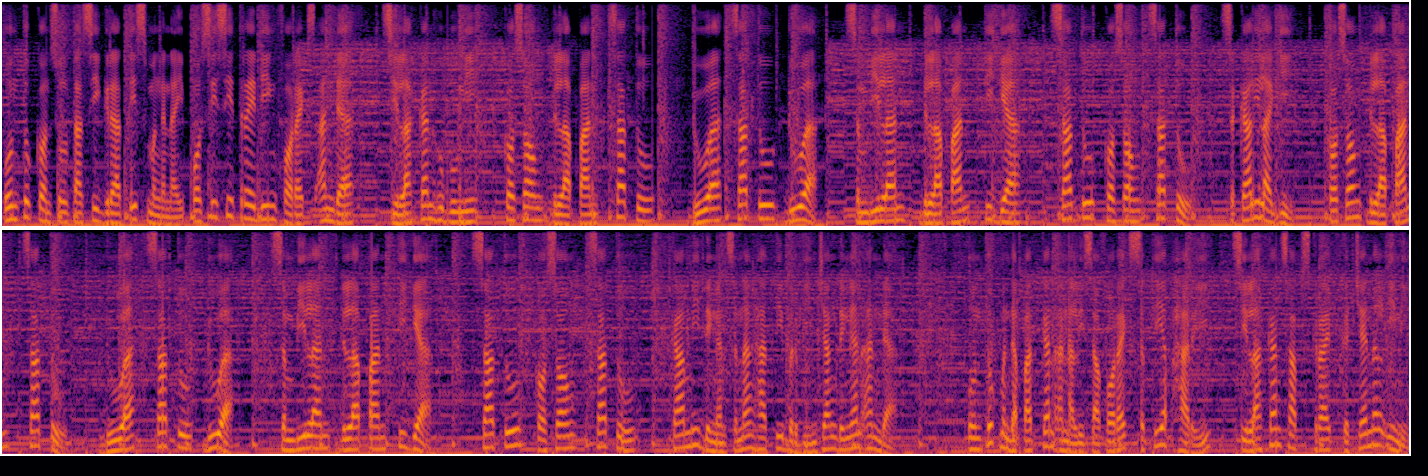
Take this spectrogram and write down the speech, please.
Untuk konsultasi gratis mengenai posisi trading forex Anda, silakan hubungi 081212 983 101. Sekali lagi, 081 212 983 101. Kami dengan senang hati berbincang dengan Anda. Untuk mendapatkan analisa forex setiap hari, silakan subscribe ke channel ini.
